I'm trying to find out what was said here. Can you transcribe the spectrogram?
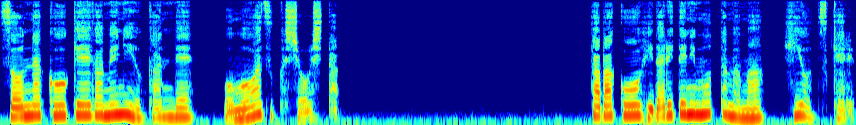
そんな光景が目に浮かんで思わず苦笑した。タバコを左手に持ったまま火をつける。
